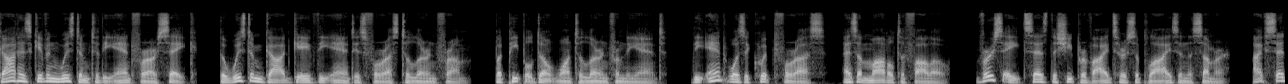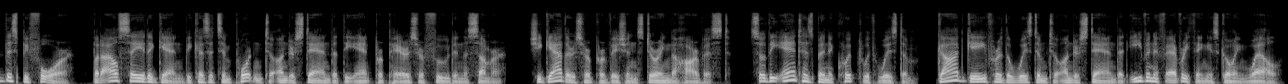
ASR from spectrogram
God has given wisdom to the ant for our sake. The wisdom God gave the ant is for us to learn from. But people don't want to learn from the ant. The ant was equipped for us, as a model to follow. Verse 8 says that she provides her supplies in the summer. I've said this before, but I'll say it again because it's important to understand that the ant prepares her food in the summer. She gathers her provisions during the harvest. So the ant has been equipped with wisdom. God gave her the wisdom to understand that even if everything is going well,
